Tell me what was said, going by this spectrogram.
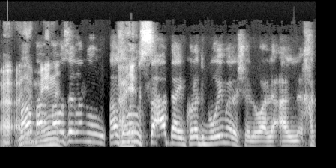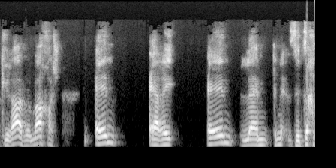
מה, מה, מה עוזר לנו, מה עוזר לנו סעדה עם כל הדיבורים האלה שלו על, על חקירה ומח"ש? אין, הרי אין להם, זה צריך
